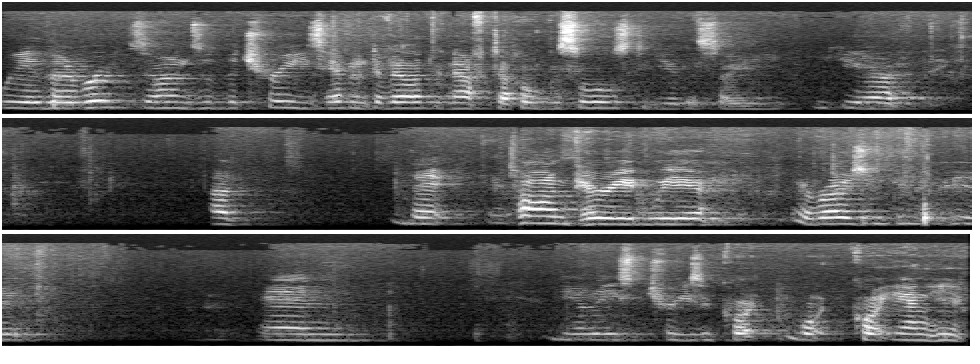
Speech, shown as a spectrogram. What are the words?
where the root zones of the trees haven't developed enough to hold the soils together, so you, you get a, a, that time period where erosion can occur. And, yeah, these trees are quite- quite young here.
